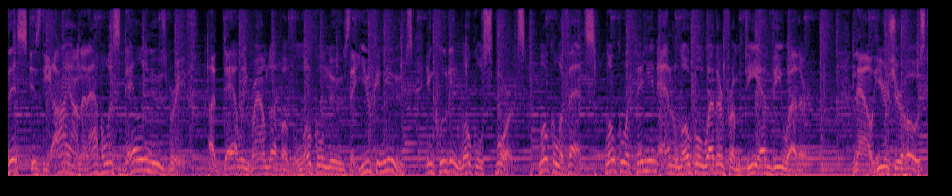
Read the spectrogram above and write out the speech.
This is the Eye on Annapolis Daily News Brief, a daily roundup of local news that you can use, including local sports, local events, local opinion, and local weather from DMV Weather. Now, here's your host,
